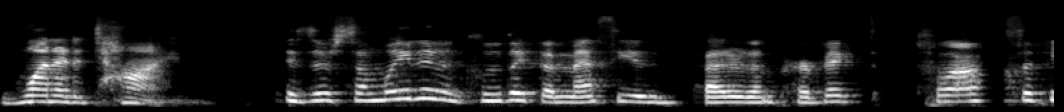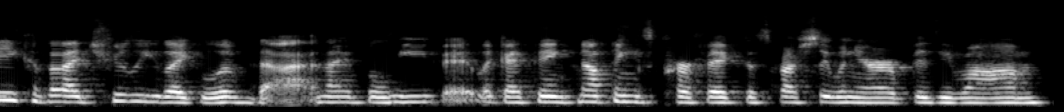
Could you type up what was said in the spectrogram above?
one at a time. Is there some way to include like the messy is better than perfect philosophy? Because I truly like live that and I believe it. Like I think nothing's perfect, especially when you're a busy mom.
